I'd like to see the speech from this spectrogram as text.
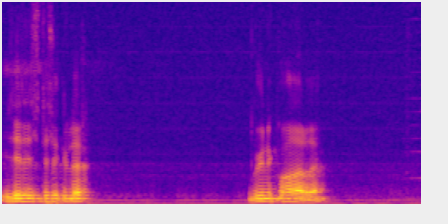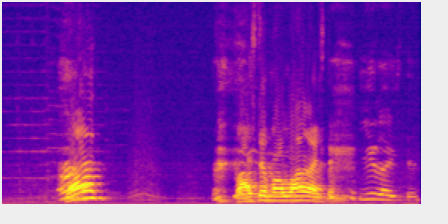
İzlediğiniz için teşekkürler. Bugünlük bu kadardı. Aa, Lan! Kaçtım vallahi kaçtım. iyi kaçtın.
